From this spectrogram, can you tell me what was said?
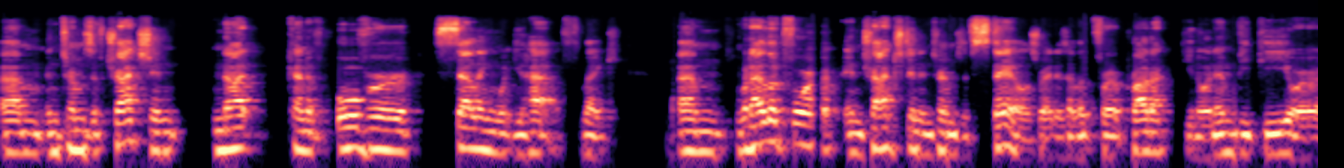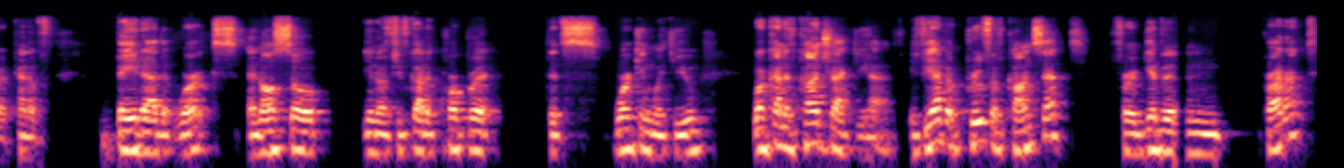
um, in terms of traction, not kind of overselling what you have. Like um, what I look for in traction in terms of sales, right, is I look for a product, you know, an MVP or a kind of beta that works. And also, you know, if you've got a corporate that's working with you, what kind of contract do you have? If you have a proof of concept for a given product,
